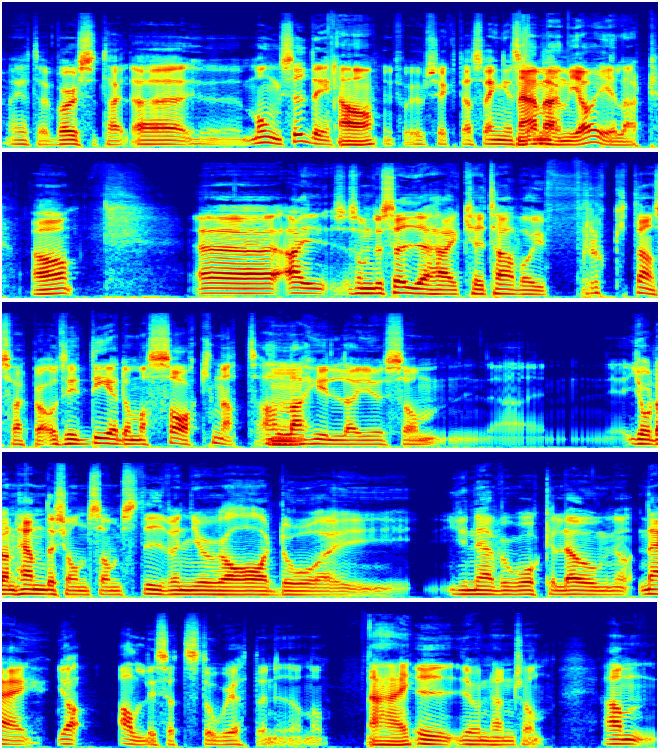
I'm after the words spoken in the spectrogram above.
vad heter det, versatile, uh, mångsidig. Ja, Ni får ursäkta svengelskan nej men jag gillar det. Ja. Aj, som du säger här, Keita var ju fruktansvärt bra och det är det de har saknat. Alla Mm. hyllar ju som Jordan Henderson som Steven Gerrard och eh, You Never Walk Alone. Och, nej, jag har aldrig sett storheten i honom, Nej. i Jordan Henderson. Han,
